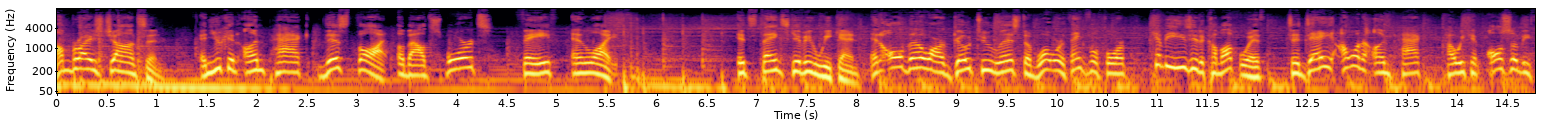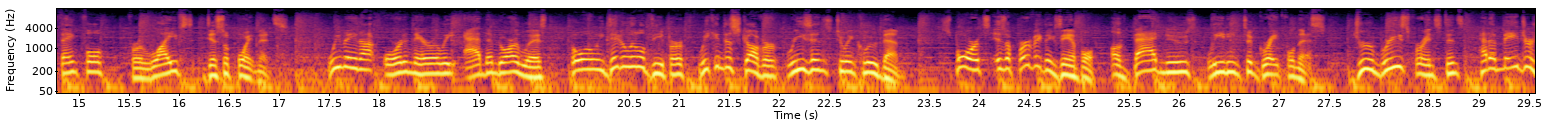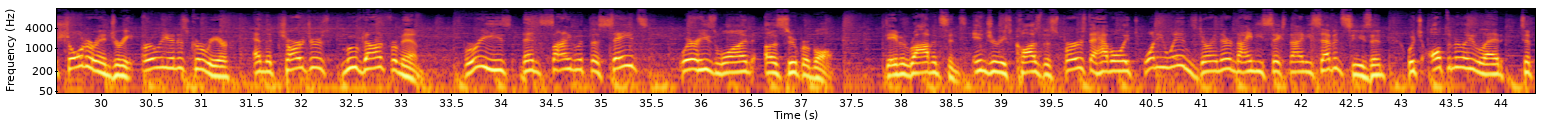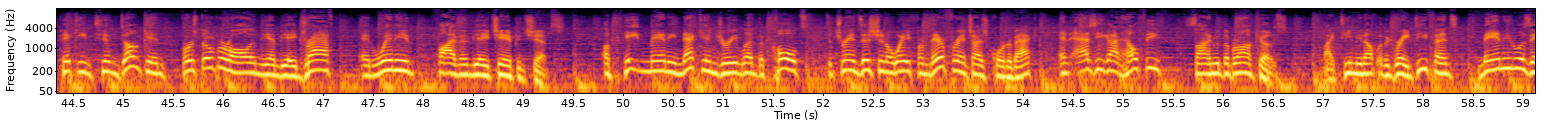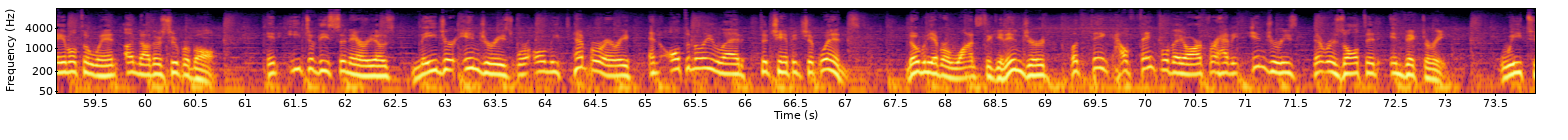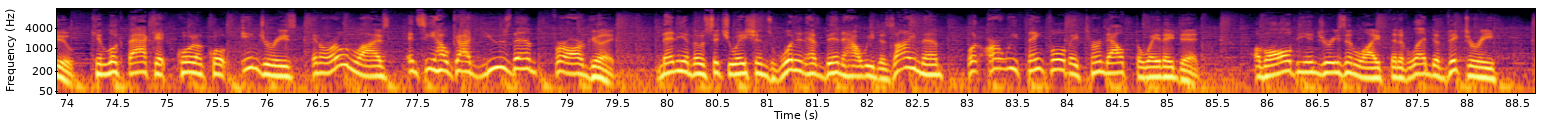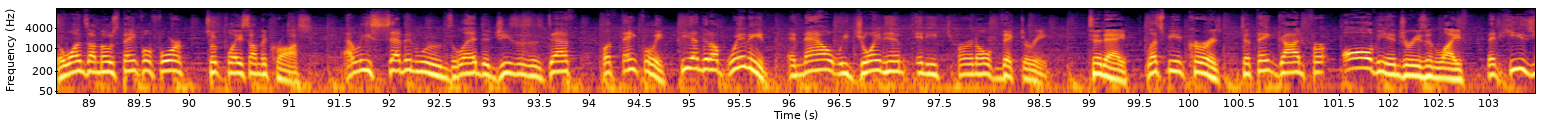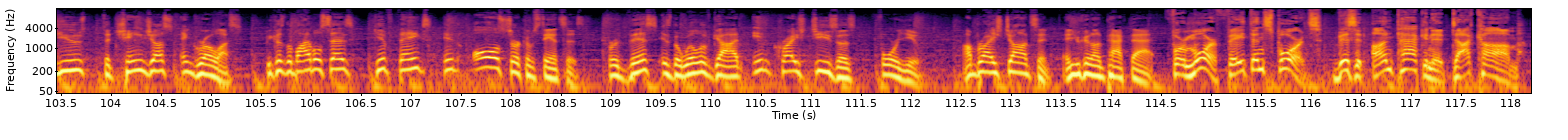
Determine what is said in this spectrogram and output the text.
I'm Bryce Johnson, and you can unpack this thought about sports, faith, and life. It's Thanksgiving weekend, and although our go to list of what we're thankful for can be easy to come up with, today I want to unpack how we can also be thankful for life's disappointments. We may not ordinarily add them to our list, but when we dig a little deeper, we can discover reasons to include them. Sports is a perfect example of bad news leading to gratefulness. Drew Brees, for instance, had a major shoulder injury early in his career, and the Chargers moved on from him. Brees then signed with the Saints, where he's won a Super Bowl. David Robinson's injuries caused the Spurs to have only 20 wins during their 96 97 season, which ultimately led to picking Tim Duncan first overall in the NBA draft and winning five NBA championships. A Peyton Manning neck injury led the Colts to transition away from their franchise quarterback, and as he got healthy, signed with the Broncos. By teaming up with a great defense, Manning was able to win another Super Bowl. In each of these scenarios, major injuries were only temporary and ultimately led to championship wins. Nobody ever wants to get injured, but think how thankful they are for having injuries that resulted in victory. We too can look back at quote unquote injuries in our own lives and see how God used them for our good. Many of those situations wouldn't have been how we designed them, but aren't we thankful they turned out the way they did? Of all the injuries in life that have led to victory, the ones I'm most thankful for took place on the cross. At least seven wounds led to Jesus' death, but thankfully, he ended up winning, and now we join him in eternal victory. Today, let's be encouraged to thank God for all the injuries in life that he's used to change us and grow us. Because the Bible says, give thanks in all circumstances, for this is the will of God in Christ Jesus for you. I'm Bryce Johnson, and you can unpack that. For more faith and sports, visit unpackingit.com.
